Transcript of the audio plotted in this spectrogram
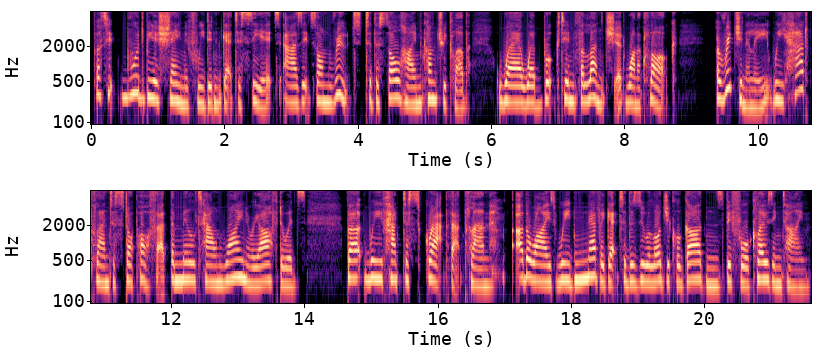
but it would be a shame if we didn't get to see it, as it's en route to the Solheim Country Club, where we're booked in for lunch at one o'clock. Originally, we had planned to stop off at the Milltown Winery afterwards, but we've had to scrap that plan. Otherwise, we'd never get to the zoological gardens before closing time.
